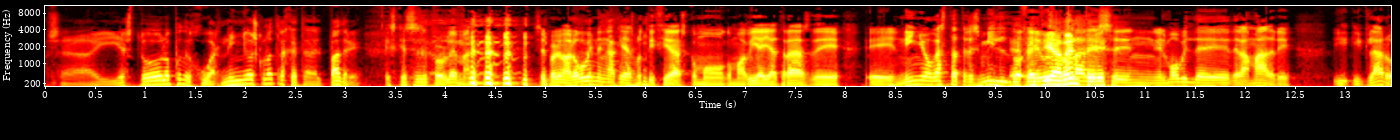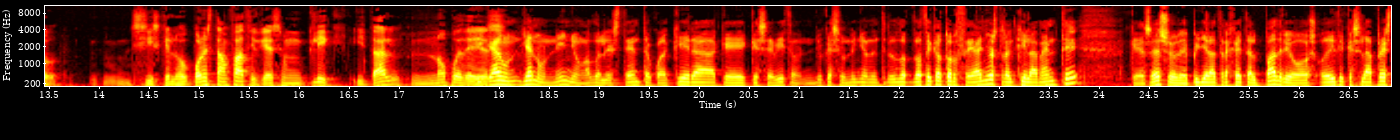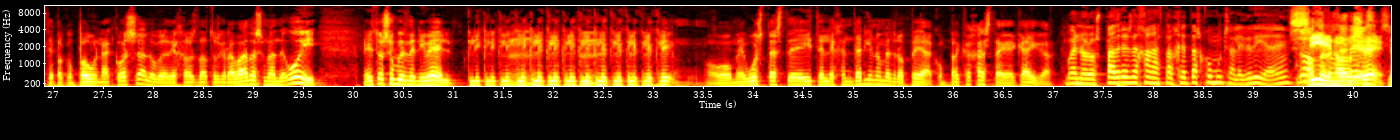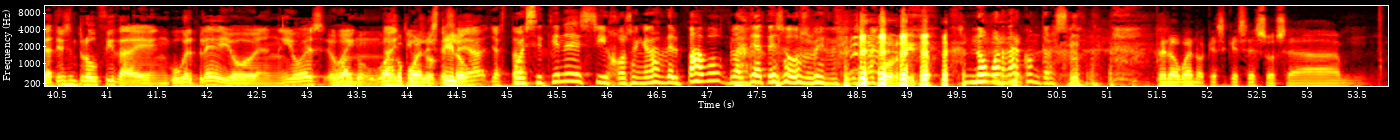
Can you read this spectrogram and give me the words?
O sea, y esto lo pueden jugar niños con la tarjeta del padre. Es que ese es el problema. Es el problema. Luego vienen aquellas noticias como, como había ahí atrás de eh, niño gasta 3.000 do- Efectivamente. dólares en el móvil de, de la madre. Y, y claro, si es que lo pones tan fácil que es un clic y tal, no puedes... Ya, un, un niño, un adolescente o cualquiera que, que se vizo, yo que sé, un niño de entre 12 y 14 años, tranquilamente, que es eso, le pilla la tarjeta al padre o, o dice que se la preste para comprar una cosa, luego le deja los datos grabados y me de, uy, necesito subir de nivel, clic, clic, clic, clic, Mm. clic, clic, clic, clic, Mm. clic, clic, clic, clic, clic, o me gusta este ítem legendario y no me dropea, comprar caja hasta que caiga. Bueno, los padres dejan las tarjetas con mucha alegría, ¿eh? No, Sí, pero no si lo la sé. tienes- Si la tienes introducida en Google Play o en iOS o, O algo- en o algo por el lo que estilo. sea, ya está. Pues si tienes hijos en edad del pavo, planteate eso dos veces. Correcto. no guardar contraseña. Pero bueno, ¿qué es, qué es eso? O sea,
